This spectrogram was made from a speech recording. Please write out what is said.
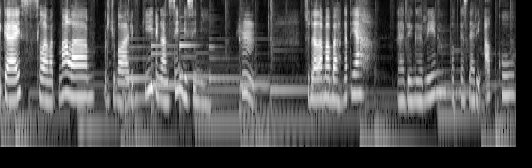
Hai guys, selamat malam. Berjumpa lagi dengan Sin di sini. Hmm, sudah lama banget ya gak dengerin podcast dari aku.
